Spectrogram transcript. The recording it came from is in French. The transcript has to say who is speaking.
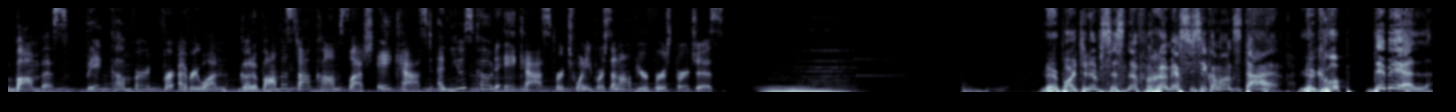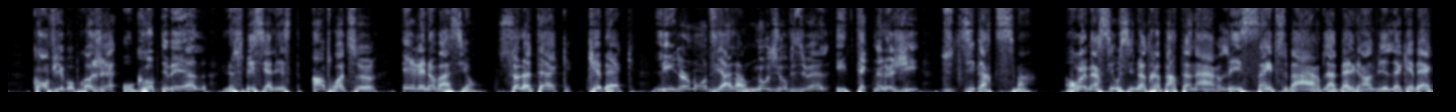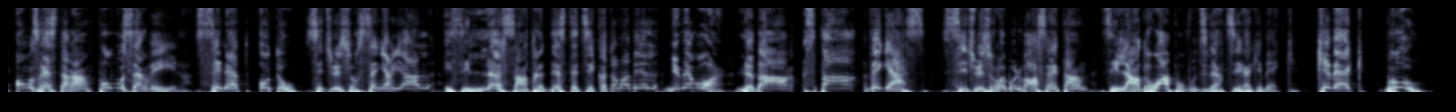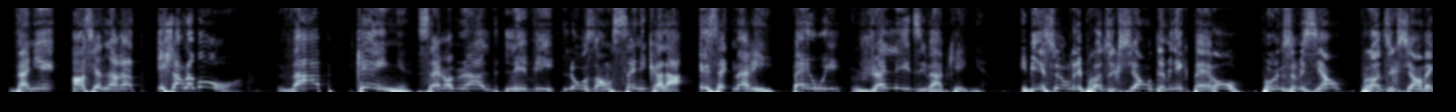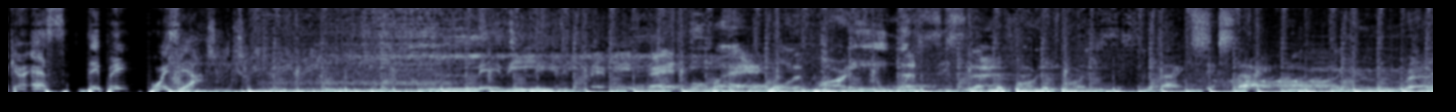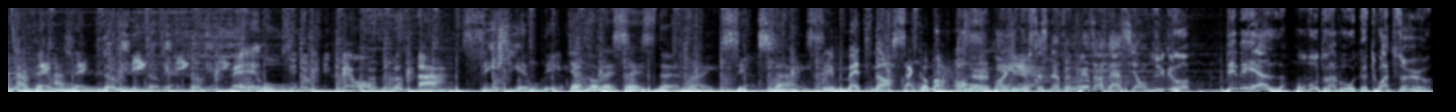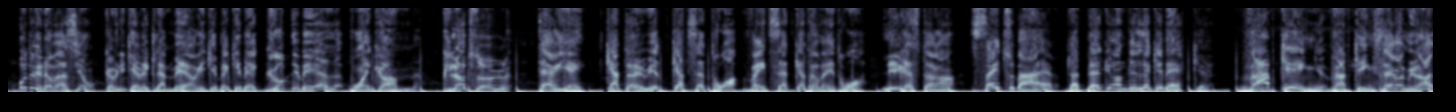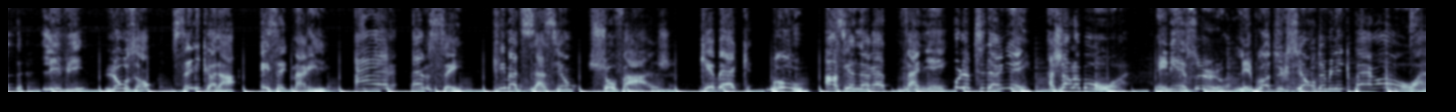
Speaker 1: Bombas. Big comfort for everyone. Go to bombas.com slash ACAST and use code ACAST for 20% off your first purchase.
Speaker 2: Le Party 969 remercie ses commanditaires, le groupe DBL. Confiez vos projets au groupe DBL, le spécialiste en toiture et rénovation. Solotech Québec, leader mondial en audiovisuel et technologie du divertissement. On remercie aussi notre partenaire Les Saint-Hubert de la belle grande ville de Québec. 11 restaurants pour vous servir. Cénet Auto, situé sur Seigneurial et c'est le centre d'esthétique automobile numéro 1. Le bar Spar Vegas, situé sur le boulevard Sainte-Anne, c'est l'endroit pour vous divertir à Québec. Québec, Brou, Vanier, Ancienne-Lorette et Charlebourg. Vap King, Saint-Romuald, Lévis, Lauson, Saint-Nicolas et Sainte-Marie. Ben oui, je l'ai dit Vap King. Et bien sûr, les productions Dominique Perrault. Pour une soumission, production avec un S, dp.ca.
Speaker 3: Lévis. Êtes-vous prêts pour le Party 969? Le Party 969. Are you ready? Avec, avec Dominique, Dominique, Dominique Perrault. Perrault. À CJMD 96.9. 969. C'est maintenant, ça commence.
Speaker 2: Le Party 969, une présentation du groupe DBL. Pour vos travaux de toiture ou de rénovation, communiquez avec la meilleure équipe à Québec, groupedbl.com. Clôture Terrien, 418-473-2783. Les restaurants Saint-Hubert, de la belle grande ville de Québec. Vapking, Vapking Saint-Romuald, Lévis, Lauson, Saint-Nicolas et Sainte-Marie. RMC, climatisation, chauffage. Québec, Brou, Ancienne-Lorette, Vanier ou le petit dernier, à Charlebourg. Et bien sûr, les productions Dominique Perrault.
